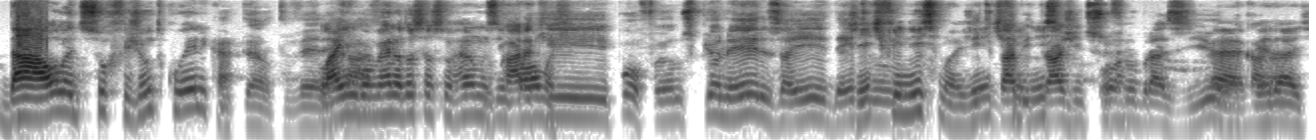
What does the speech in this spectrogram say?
dar aula de surf junto com ele, cara. Então, tu vê, né, Lá cara? em Governador Celso Ramos, um em cara Palmas. que, pô, foi um dos pioneiros aí dentro, gente finíssima, gente da arbitragem de surf Porra. no Brasil, é, né, cara? verdade.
